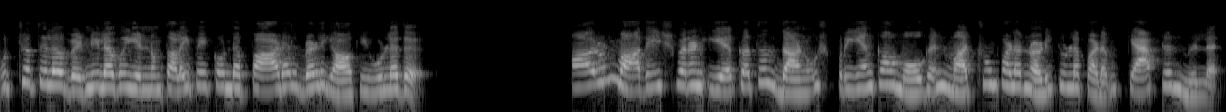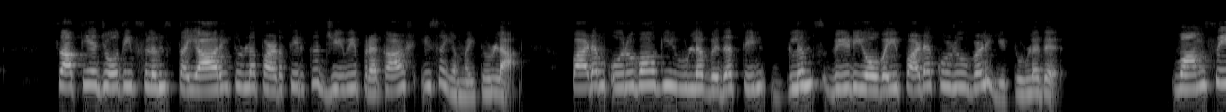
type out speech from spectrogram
உச்சத்தில வெண்ணிலவு என்னும் தலைப்பை கொண்ட பாடல் வெளியாகியுள்ளது. அருண் மாதேஸ்வரன் இயக்கத்தில் தனுஷ் பிரியங்கா மோகன் மற்றும் பலர் நடித்துள்ள படம் கேப்டன் மில்லர் சத்யஜோதி பிலிம்ஸ் தயாரித்துள்ள படத்திற்கு ஜி. வி. பிரகாஷ் இசையமைத்துள்ளார். படம் உருவாகியுள்ள விதத்தின் கிளிம்ஸ் வீடியோவை படக்குழு வெளியிட்டுள்ளது. வம்சி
